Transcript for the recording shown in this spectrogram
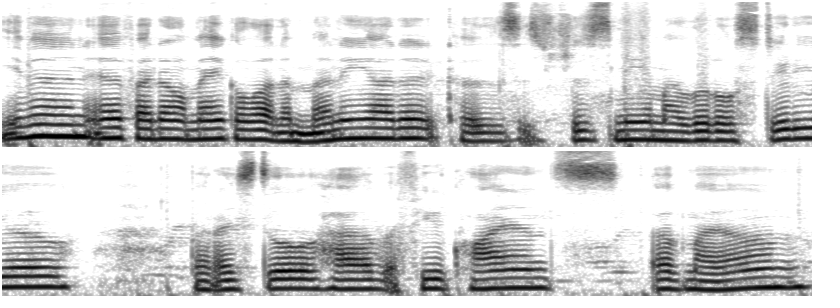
Even if I don't make a lot of money at it because it's just me and my little studio, but I still have a few clients of my own.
